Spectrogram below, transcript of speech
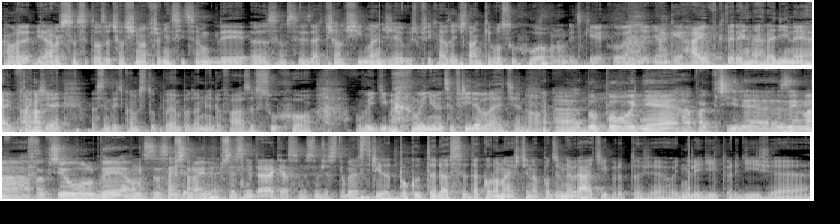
Ale já už jsem si toho začal všímat před měsícem, kdy uh, jsem si začal všímat, že už přicházejí články o suchu a ono vždycky jako je nějaký hype, který nahradí jiný hype, Aha. takže vlastně teď vstupujeme podle mě do fáze sucho, uvidíme, uvidíme, co přijde v létě. No. A byl povodně a pak přijde zima a pak přijdou volby a ono se zase něco najde. Přesně tak, já si myslím, že se to bude střídat, pokud teda se ta korona ještě na podzim nevrátí, protože hodně lidí tvrdí, že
